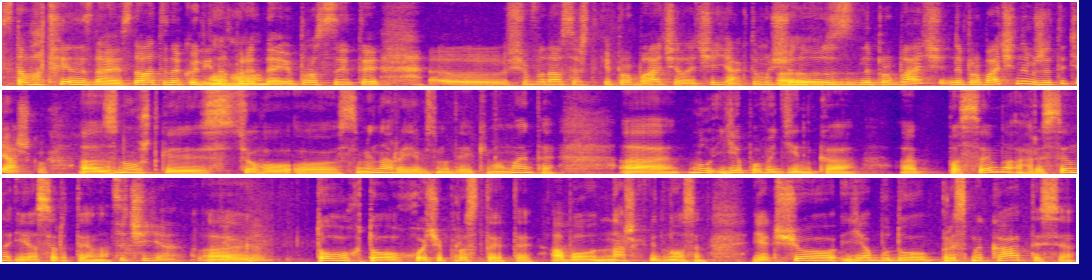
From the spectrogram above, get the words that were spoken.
Ставати, я не знаю, ставати на коліна Ага. перед нею, просити, е, щоб вона все ж таки пробачила, чи як? Тому що Е. ну, з непробач... непробаченим жити тяжко. Е, Знову ж таки, з цього семінару я візьму деякі моменти. Ну, є поведінка пасивна, агресивна і асертивна. Це чия поведінка? Того, хто хоче простити, або наших відносин. Якщо я буду присмикатися,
